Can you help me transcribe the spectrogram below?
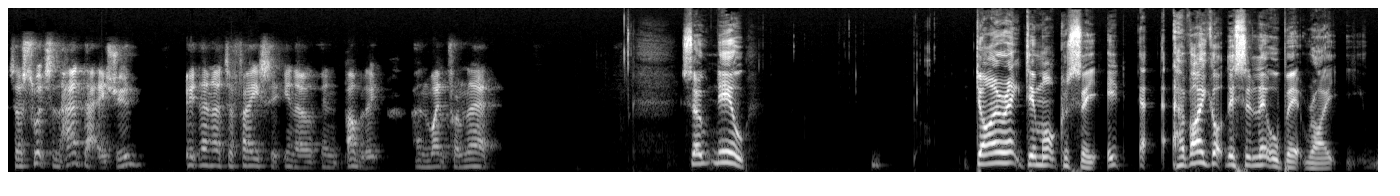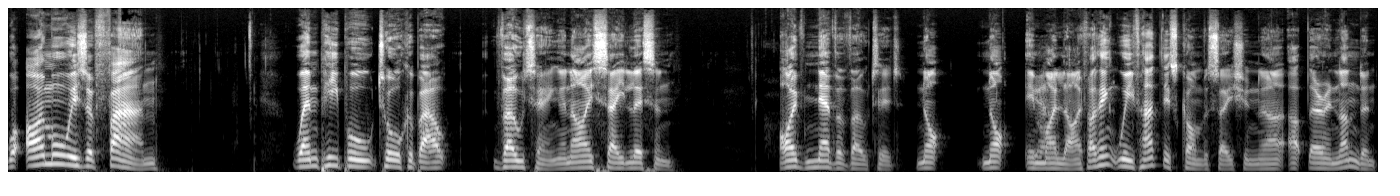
So Switzerland had that issue. It then had to face it, you know, in public and went from there. So Neil, direct democracy. It, have I got this a little bit right? Well, I'm always a fan when people talk about voting, and I say, listen, I've never voted, not not in yeah. my life. I think we've had this conversation uh, up there in London.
